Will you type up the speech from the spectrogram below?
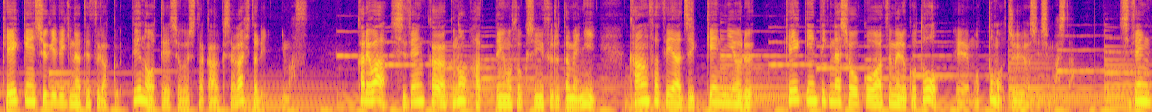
経験主義的な哲学っていうのを提唱した科学者が一人います。彼は自然科学の発展を促進するために観察や実験による経験的な証拠を集めることを、えー、最も重要視しました。自然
